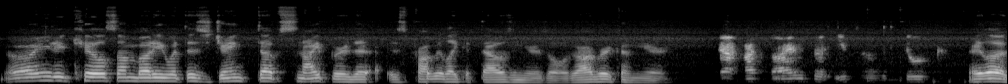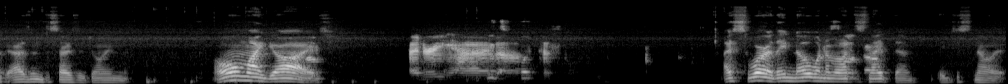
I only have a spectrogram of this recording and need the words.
Oh, Oh, I need to kill somebody with this janked up sniper that is probably like a thousand years old. Robert, come here. Yeah, I'm trying to eat a Duke. Hey, look, Aslan decides to join. Oh my gosh. Henry had It's uh, a pistol. I swear, they know when I'm about to snipe them. They just know it.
